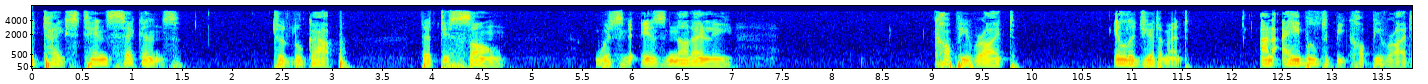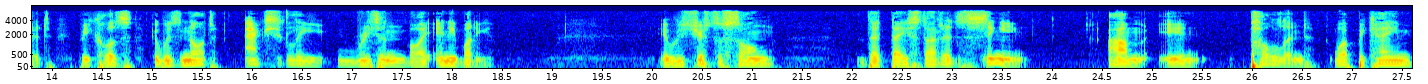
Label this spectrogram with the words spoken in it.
it takes 10 seconds to look up that this song was is not only copyright illegitimate, unable to be copyrighted because it was not actually written by anybody. It was just a song that they started singing um, in Poland, what became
